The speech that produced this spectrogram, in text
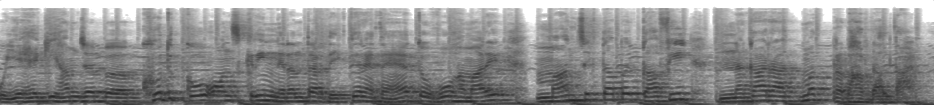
वो ये है कि हम जब खुद को ऑन स्क्रीन निरंतर देखते रहते हैं तो वो हमारे मानसिकता पर काफ़ी नकारात्मक प्रभाव डालता है।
